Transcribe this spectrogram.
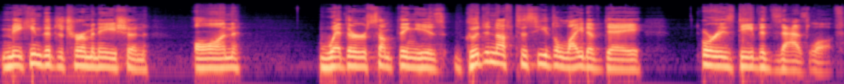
making the determination on whether something is good enough to see the light of day or is David Zaslav.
